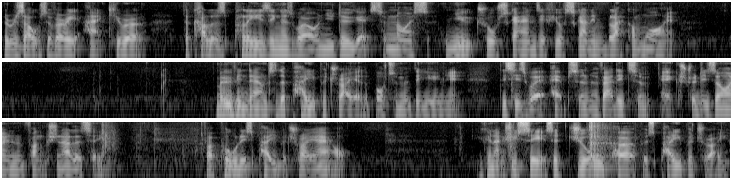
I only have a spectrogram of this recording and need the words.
The results are very accurate the colour's pleasing as well and you do get some nice neutral scans if you're scanning black and white. Moving down to the paper tray at the bottom of the unit, this is where Epson have added some extra design and functionality. If I pull this paper tray out, you can actually see it's a dual purpose paper tray.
